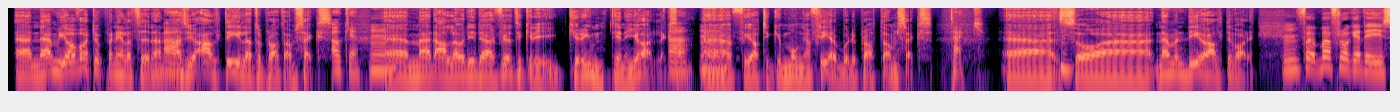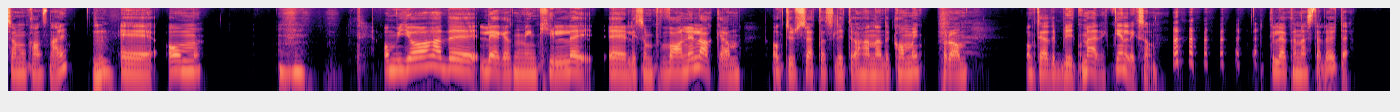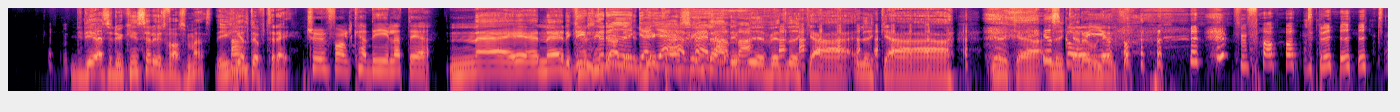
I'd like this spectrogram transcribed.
Eh, nej men jag har varit öppen hela tiden. Ja. Alltså, jag har alltid gillat att prata om sex. Mm. eh, med alla och det är därför jag tycker det är grymt det ni gör. Liksom. Mm. Eh, för jag tycker många fler borde prata om sex. Tack. Eh, Så nej men det har alltid varit. Får jag bara fråga dig som konstnär. Mm. Om, om jag hade legat med min kille liksom på vanliga lakan och typ svettats lite och han hade kommit på dem och det hade blivit märken liksom. Skulle jag kunna ställa ut det? Det, alltså, du kan ju ställa ut vad som helst, det är Ja. helt upp till dig. Tror du folk hade gillat det? Nej, nej det Din kanske inte hade, det kanske inte hade blivit lika, lika, lika, Jag lika roligt. För fan vad drygt.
